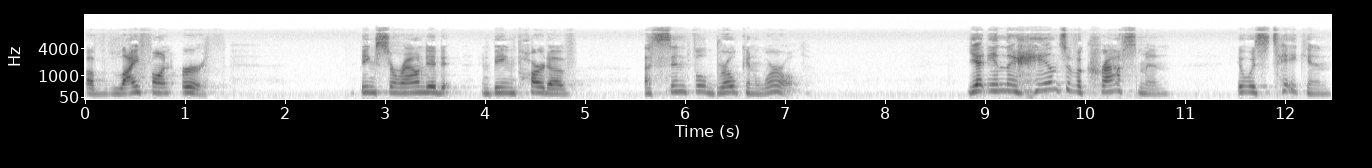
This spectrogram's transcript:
of life on earth, being surrounded and being part of a sinful, broken world. Yet, in the hands of a craftsman, it was taken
